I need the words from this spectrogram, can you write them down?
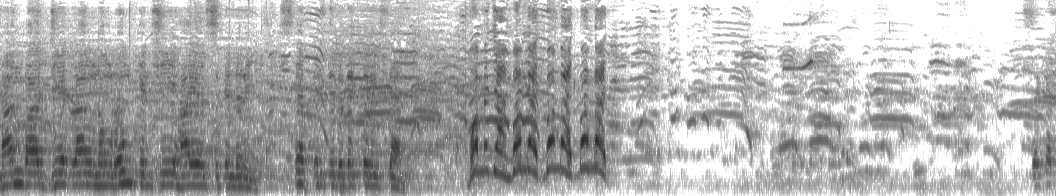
Man budget lang nongrum Genshi Higher Secondary. Step into the victory stand. Bombat jam, bombat, bombat, bombat. Second.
